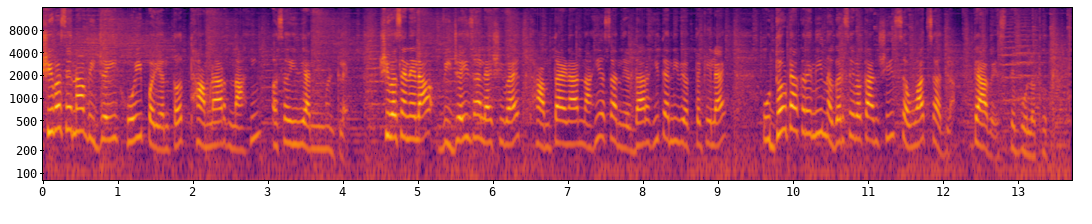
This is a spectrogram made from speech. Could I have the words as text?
शिवसेना विजयी होईपर्यंत थांबणार नाही असंही त्यांनी म्हटलंय. शिवसेनेला विजयी झाल्याशिवाय थांबता येणार नाही असा निर्धारही त्यांनी व्यक्त केलाय. उद्धव ठाकरेंनी नगरसेवकांशी संवाद साधला. त्यावेळेस ते बोलत होते.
